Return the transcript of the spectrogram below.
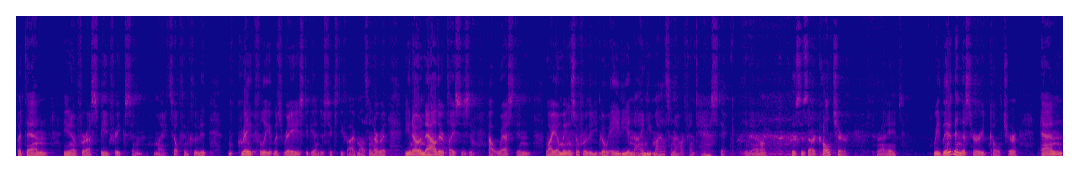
But then, you know, for us speed freaks and myself included, gratefully it was raised again to 65 miles an hour. But, you know, now there are places out west in Wyoming and so forth that you can go 80 and 90 miles an hour. Fantastic. You know, this is our culture, right? We live in this hurried culture and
